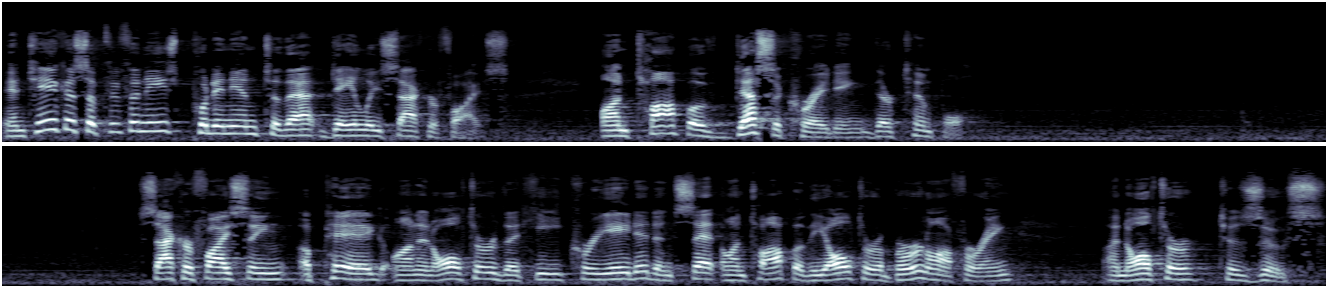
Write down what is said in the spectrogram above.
Antiochus Epiphanes put an end to that daily sacrifice on top of desecrating their temple. Sacrificing a pig on an altar that he created and set on top of the altar a burnt offering, an altar to Zeus,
